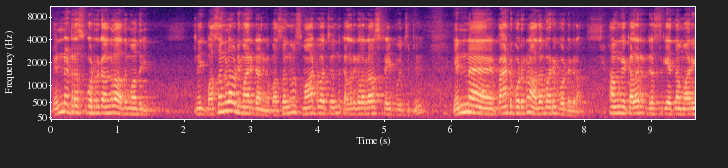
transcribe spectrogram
என்ன ட்ரெஸ் போட்டிருக்காங்களோ அது மாதிரி. இன்னைக்கு பசங்களும் அப்படி மாறிட்டானுங்க. பசங்களும் ஸ்மார்ட் வாட்ச் வந்து கலர் கலராக ஸ்ட்ரைப் வச்சுட்டு என்ன பேண்ட் போட்டுருக்கணும் அதை மாதிரி போட்டுக்கிறான். அவங்க கலர் ட்ரெஸ்ஸுக்கு ஏற்ற மாதிரி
